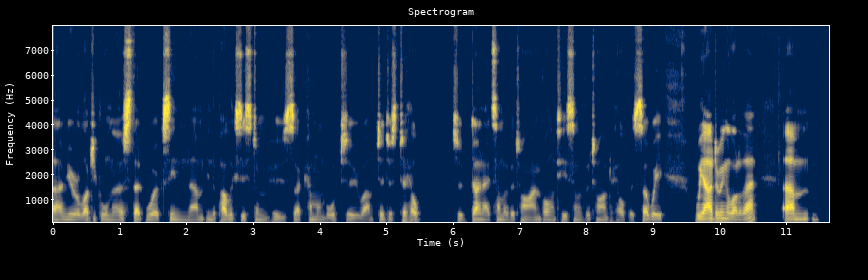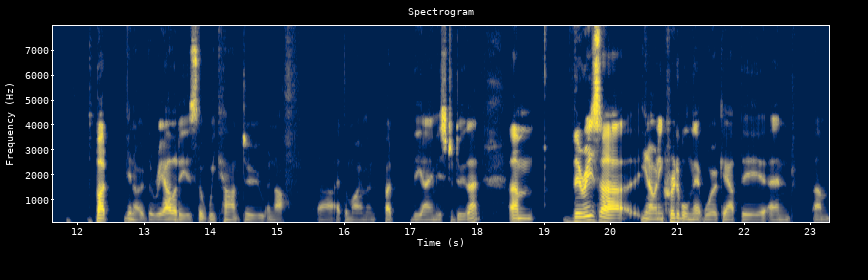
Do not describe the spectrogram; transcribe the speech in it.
uh, neurological nurse that works in um, in the public system who's uh, come on board to um, to just to help to donate some of her time, volunteer some of her time to help us. So we we are doing a lot of that. Um, but you know, the reality is that we can't do enough uh, at the moment. But the aim is to do that. Um, there is a you know an incredible network out there, and um,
